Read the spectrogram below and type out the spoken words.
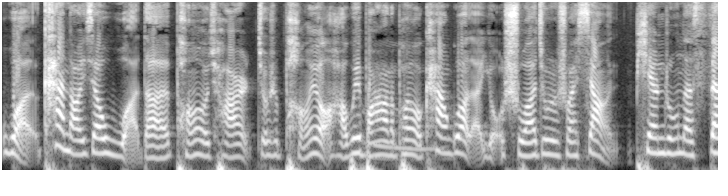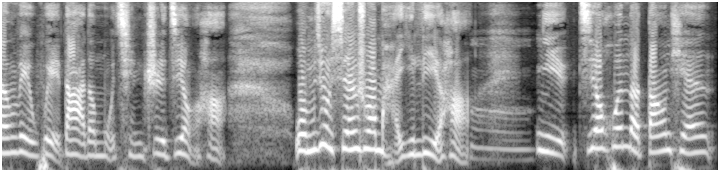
我看到一些我的朋友圈，就是朋友哈，微博上的朋友看过的，有说，就是说向片中的三位伟大的母亲致敬哈。我们就先说马伊琍哈，你结婚的当天，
